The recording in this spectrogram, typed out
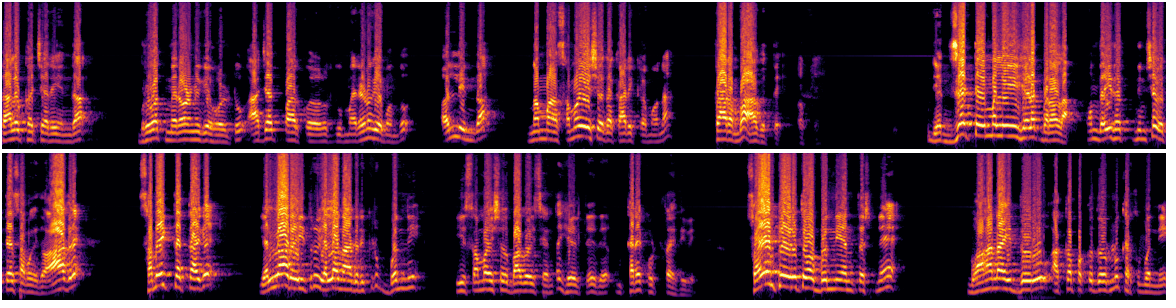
ತಾಲೂಕ್ ಕಚೇರಿಯಿಂದ ಬೃಹತ್ ಮೆರವಣಿಗೆ ಹೊರಟು ಆಜಾದ್ ಪಾರ್ಕ್ ಮೆರವಣಿಗೆ ಬಂದು ಅಲ್ಲಿಂದ ನಮ್ಮ ಸಮಾವೇಶದ ಕಾರ್ಯಕ್ರಮವನ್ನ ಪ್ರಾರಂಭ ಆಗುತ್ತೆ. ಓಕೆ ಎಕ್ಸಾಕ್ಟ್ ಟೈಮಲ್ಲಿ ಹೇಳಕ್ ಬರಲ್ಲ. ಒಂದ್ ಐದು ಹತ್ತು ನಿಮಿಷ ವ್ಯತ್ಯಾಸ ಆಗೋದು ಆದ್ರೆ ಸಮಯಕ್ಕೆ ತಕ್ಕಾಗೆ ಎಲ್ಲ ರೈತರು ಎಲ್ಲ ನಾಗರಿಕರು ಬನ್ನಿ ಈ ಸಮಾವೇಶದ ಭಾಗವಹಿಸಿ ಅಂತ ಹೇಳ್ತಾ ಇದೆ ಕರೆ ಕೊಡ್ತಾ ಇದ್ದೀವಿ. ಸ್ವಯಂ ಪ್ರೇರಿತವಾಗಿ ಬನ್ನಿ ಅಂತಷ್ಟೇ ವಾಹನ ಇದ್ದವರು ಅಕ್ಕಪಕ್ಕದವ್ರನ್ನು ಕರ್ಕೊಂಡು ಬನ್ನಿ.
